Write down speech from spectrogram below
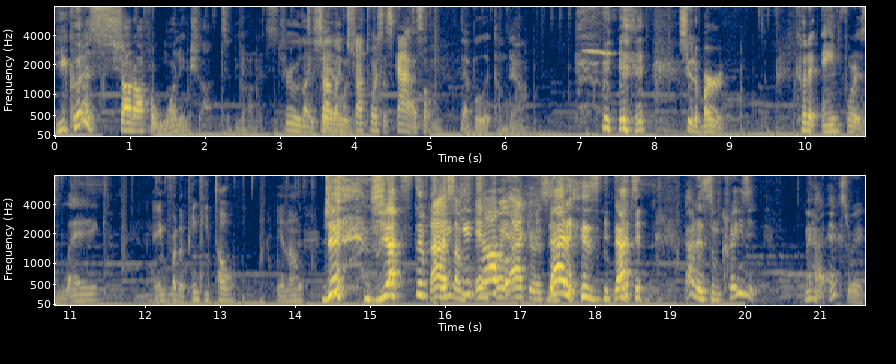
he could have shot off a warning shot, to be honest. true. Like To shot like was- shot towards the sky or something. That bullet come down. Shoot a bird. Could have aimed for his leg. Aim for the pinky toe. You know. Just, just the some pinky pinpoint toe. accuracy. That is that's that is some crazy man had X-ray.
